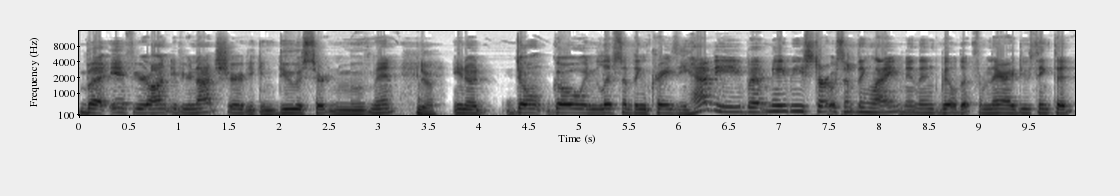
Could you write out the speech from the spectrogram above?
but if you're on if you're not sure if you can do a certain movement Yeah. you know, don't go and lift something crazy heavy, but maybe start with something light and then build up from there. I do think that,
